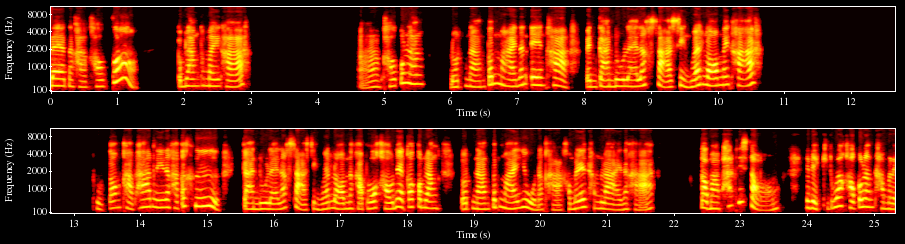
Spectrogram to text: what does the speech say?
แรกนะคะเขาก็กำลังทำไมคะอ่าเขากำลัง รดน้ำต้นไม้นั่นเองค่ะ เป็นการดูแลรักษาสิ่งแวดล้อมไหมคะ ถูกต้องค่ะภาพนี้นะคะก็คือ การดูแลรักษาสิ่งแวดล้อมนะคะ เพราะว่าเขาเนี่ยก็กำลังรดน้ำต้นไม้อยู่นะคะ เขาไม่ได้ทำลายนะคะ ต่อมาภาพที่สองเด็กๆคิดว่าเขากำลังทำอะไร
